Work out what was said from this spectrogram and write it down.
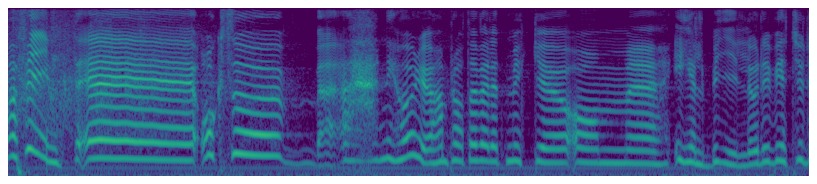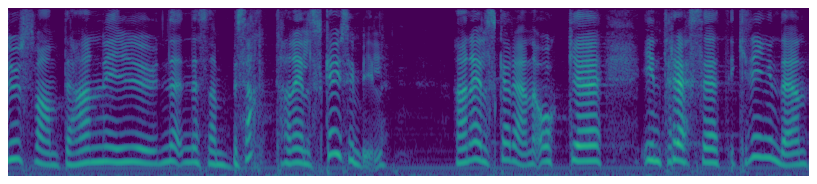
Vad fint. Eh, också, eh, ni hör ju, han pratar väldigt mycket om eh, elbil och det vet ju du Svante, han är ju nä nästan besatt. Han älskar ju sin bil. Han älskar den och eh, intresset kring den.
